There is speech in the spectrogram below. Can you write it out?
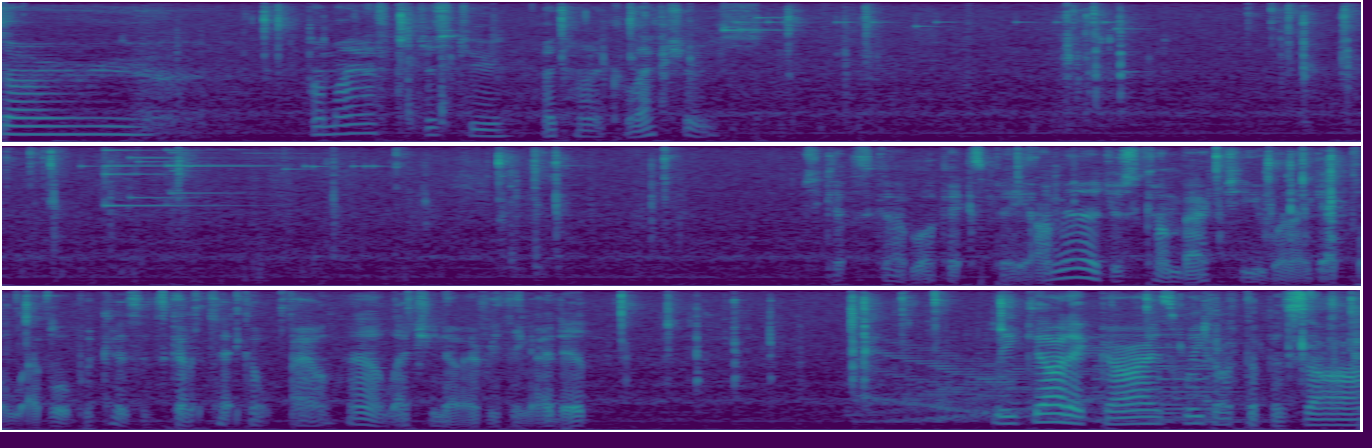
So, I might have to just do a ton of collections. To get Skyblock XP. I'm gonna just come back to you when I get the level because it's gonna take a while, and I'll let you know everything I did. We got it, guys. We got the bazaar.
